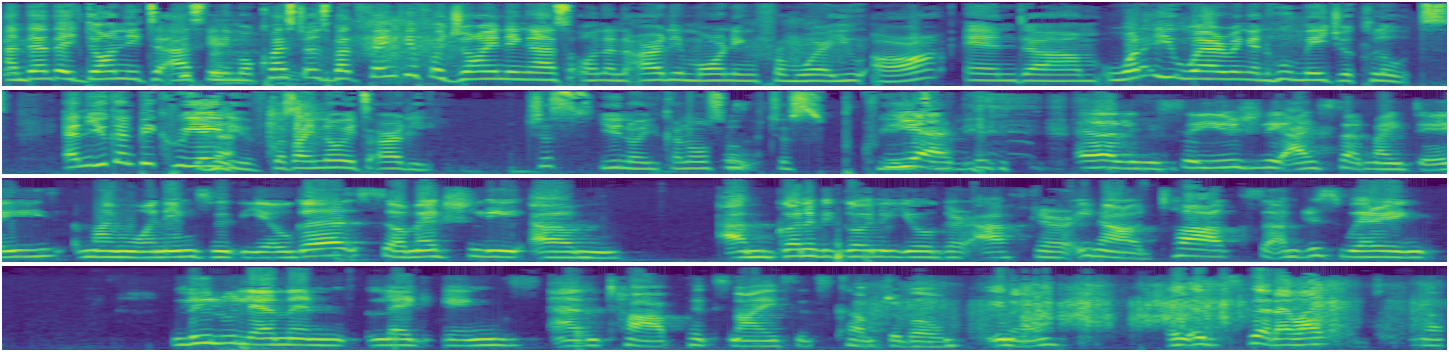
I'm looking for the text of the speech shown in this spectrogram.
and then they don't need to ask any more questions. But thank you for joining us on an early morning from where you are. And um, what are you wearing and who made your clothes? And you can be creative because I know it's early just you know you can also just creatively yeah early. So usually i start my days my mornings with yoga. So i'm actually um i'm going to be going to yoga after you know talk so i'm just wearing lululemon leggings and top. It's nice. It's comfortable you know. It's good. I like it. You know,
